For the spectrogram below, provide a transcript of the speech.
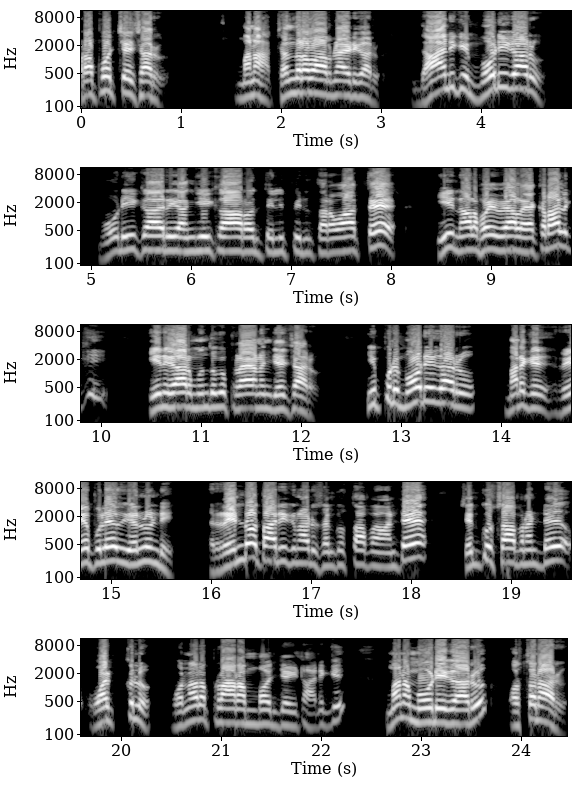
ప్రపోజ్ చేశారు మన చంద్రబాబు నాయుడు గారు. దానికి మోడీ గారు మోడీ గారి అంగీకారం తెలిపిన తర్వాతే ఈ నలభై వేల ఎకరాలకి ఈయన గారు ముందుకు ప్రయాణం చేశారు. ఇప్పుడు మోడీ గారు మనకి రేపు లేదు ఎల్లుండి రెండో తారీఖు నాడు శంకుస్థాపన అంటే శంకుస్థాపన అంటే వర్క్లు పునఃప్రారంభం చేయటానికి మన మోడీ గారు వస్తున్నారు.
